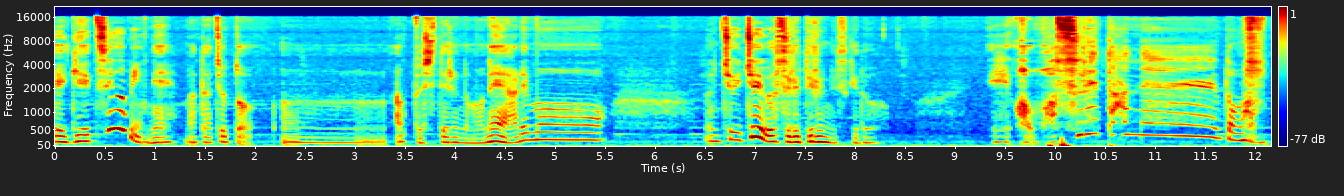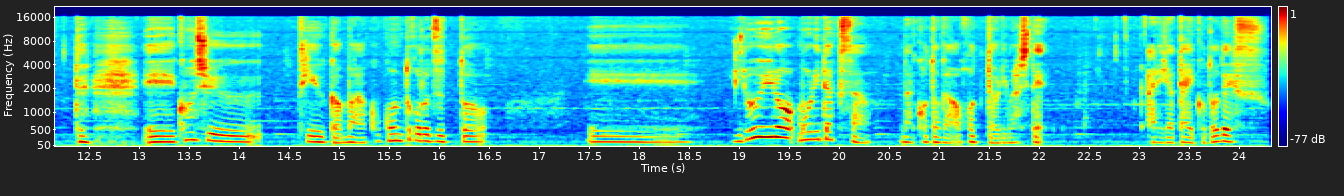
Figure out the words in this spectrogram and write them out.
え月曜日にねまたちょっとアップしてるのもねあれもちょいちょい忘れてるんですけどえあ忘れたねと思って、えー、今週っていうかまあここのところずっと、えー、いろいろ盛りだくさんなことが起こっておりましてありがたいことです。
